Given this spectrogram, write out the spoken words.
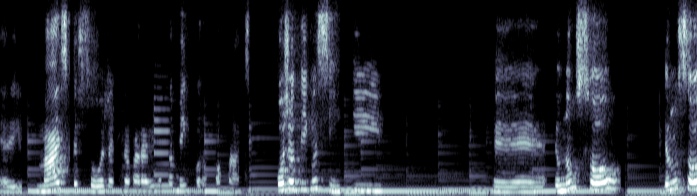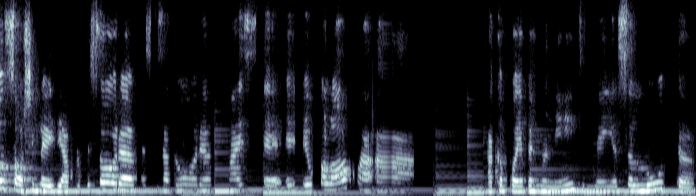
e mais pessoas aqui da Paraíba também foram formadas. Hoje eu digo assim que é, eu não sou eu não sou só Shirley, a professora, pesquisadora, mas é, é, eu coloco a, a a campanha permanente né, e essa luta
